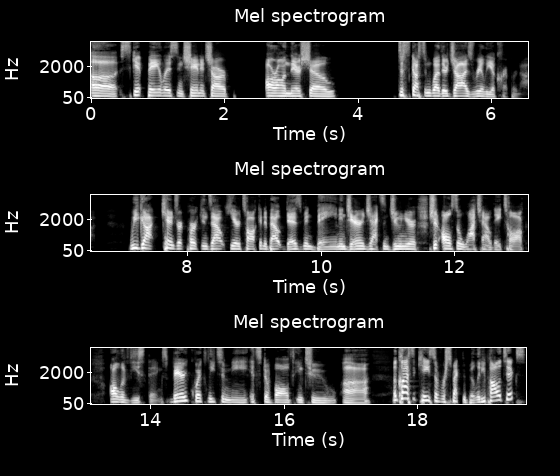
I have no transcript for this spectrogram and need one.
Uh, Skip Bayless and Shannon Sharpe are on their show discussing whether Ja is really a crip or not. We got Kendrick Perkins out here talking about Desmond Bane and Jaren Jackson Jr. should also watch how they talk. All of these things. Very quickly to me, it's devolved into uh, a classic case of respectability politics.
